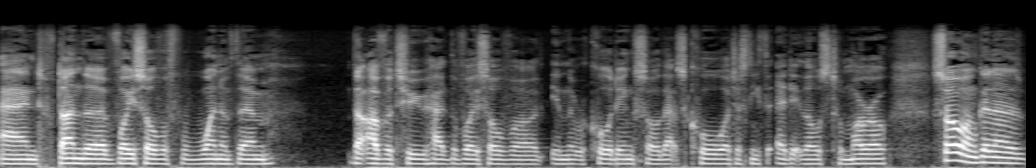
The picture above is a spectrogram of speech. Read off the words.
and done the voiceover for one of them the other two had the voiceover in the recording, so that's cool. I just need to edit those tomorrow. So I'm gonna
